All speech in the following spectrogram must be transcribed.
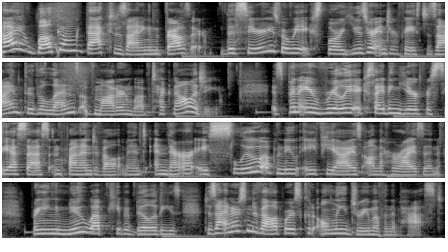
Hi, welcome back to Designing in the Browser, the series where we explore user interface design through the lens of modern web technology. It's been a really exciting year for CSS and front-end development, and there are a slew of new APIs on the horizon, bringing new web capabilities designers and developers could only dream of in the past.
